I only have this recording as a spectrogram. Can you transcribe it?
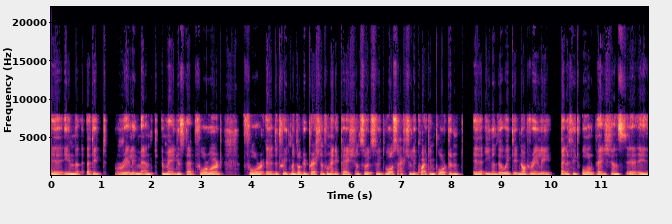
uh, in that it really meant a major step forward for uh, the treatment of depression for many patients. So, so it was actually quite important, uh, even though it did not really benefit all patients uh,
